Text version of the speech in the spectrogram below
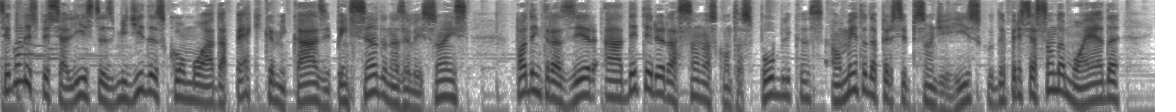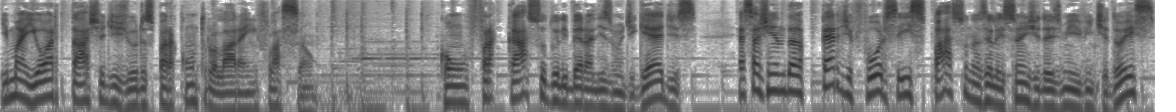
Segundo especialistas, medidas como a da PEC Kamikaze, pensando nas eleições, podem trazer a deterioração nas contas públicas, aumento da percepção de risco, depreciação da moeda e maior taxa de juros para controlar a inflação. Com o fracasso do liberalismo de Guedes, essa agenda perde força e espaço nas eleições de 2022?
